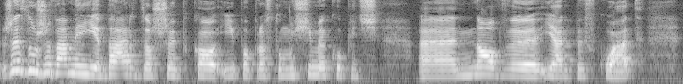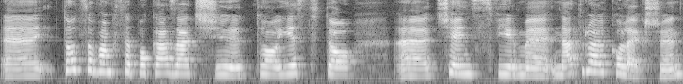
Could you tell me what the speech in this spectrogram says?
że zużywamy je bardzo szybko i po prostu musimy kupić e, nowy jakby wkład. E, To, co Wam chcę pokazać, e, to jest to e, cień z firmy Natural Collection.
